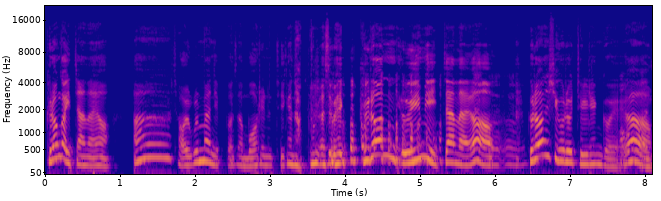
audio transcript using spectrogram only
그런 거 있잖아요. 아 저 얼굴만 이뻐서 머리는 되게 나쁘면서 왜 그런 의미 있잖아요. 응, 응. 그런 식으로 들린 거예요. 어.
